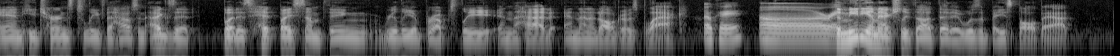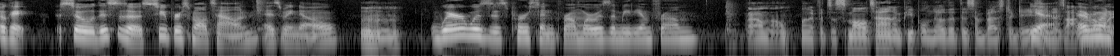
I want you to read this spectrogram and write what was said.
And he turns to leave the house and exit, but is hit by something really abruptly in the head. And then it all goes black. Okay. All right. The medium actually thought that it was a baseball bat. okay. So this is a super small town, as we know. hmm Where was this person from? Where was the medium from? I don't know. And if it's a small town and people know that this investigation yeah. is ongoing, Everyone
